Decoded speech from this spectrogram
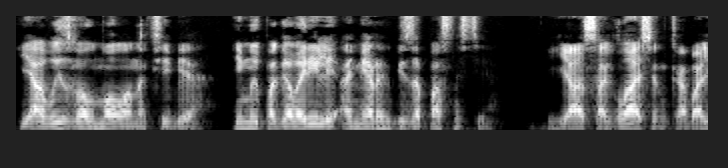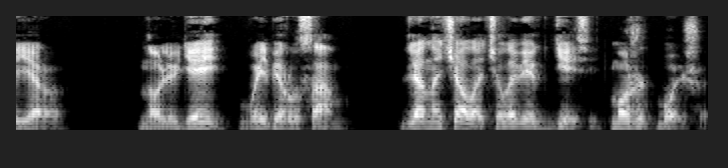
Я вызвал Молона к себе, и мы поговорили о мерах безопасности. «Я согласен, кабальеро, но людей выберу сам. Для начала человек 10, может больше.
